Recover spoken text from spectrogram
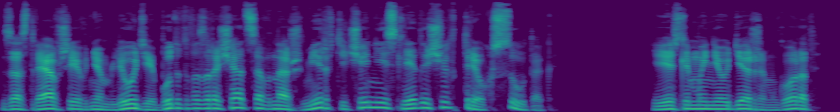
Застрявшие в нем люди будут возвращаться в наш мир в течение следующих трех суток. Если мы не удержим город,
